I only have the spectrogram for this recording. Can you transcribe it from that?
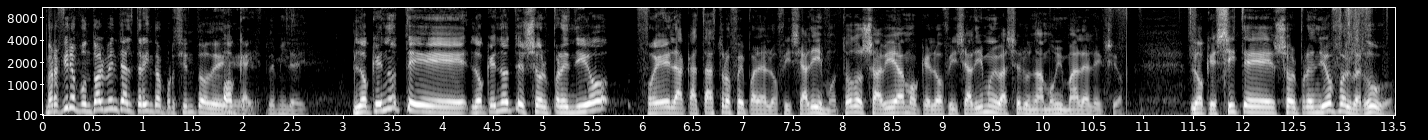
Me refiero puntualmente al 30% de, de Milei. Lo que, no te, lo que no te sorprendió fue la catástrofe para el oficialismo. Todos sabíamos que el oficialismo iba a ser una muy mala elección. Lo que sí te sorprendió fue el verdugo.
